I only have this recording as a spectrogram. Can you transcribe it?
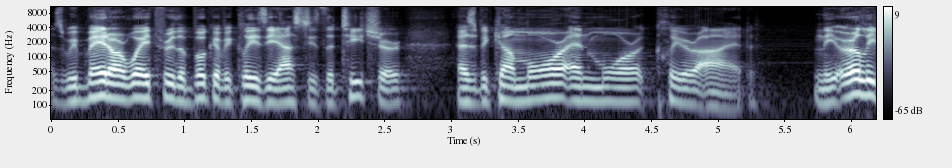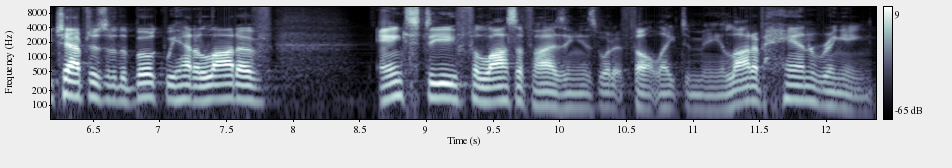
As we've made our way through the book of Ecclesiastes, the teacher has become more and more clear eyed. In the early chapters of the book, we had a lot of angsty philosophizing, is what it felt like to me, a lot of hand wringing,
